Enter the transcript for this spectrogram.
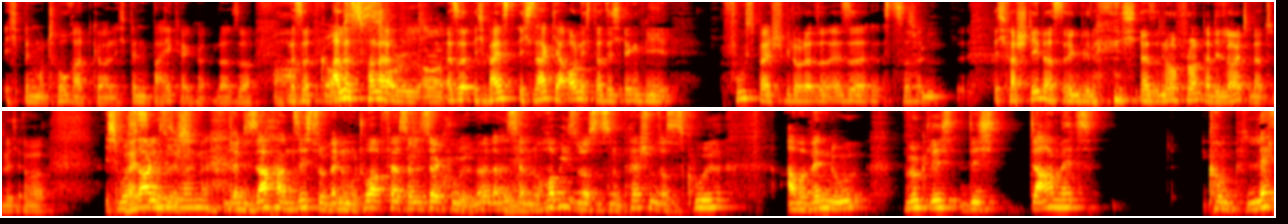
ich bin Motorradgirl, ich bin Bikergirl oder so. Oh also Gott, alles voller. Sorry, oh. Also ich weiß, ich sag ja auch nicht, dass ich irgendwie Fußball spiele oder so. Also, ich verstehe das irgendwie nicht. Also no front an die Leute natürlich, aber. Ich muss sagen, so ich, ja, die Sache an sich, so wenn du Motorrad fährst, dann ist ja cool, ne? Dann ist ja, ja ein Hobby, so das ist eine Passion, das ist cool. Aber wenn du wirklich dich damit komplett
